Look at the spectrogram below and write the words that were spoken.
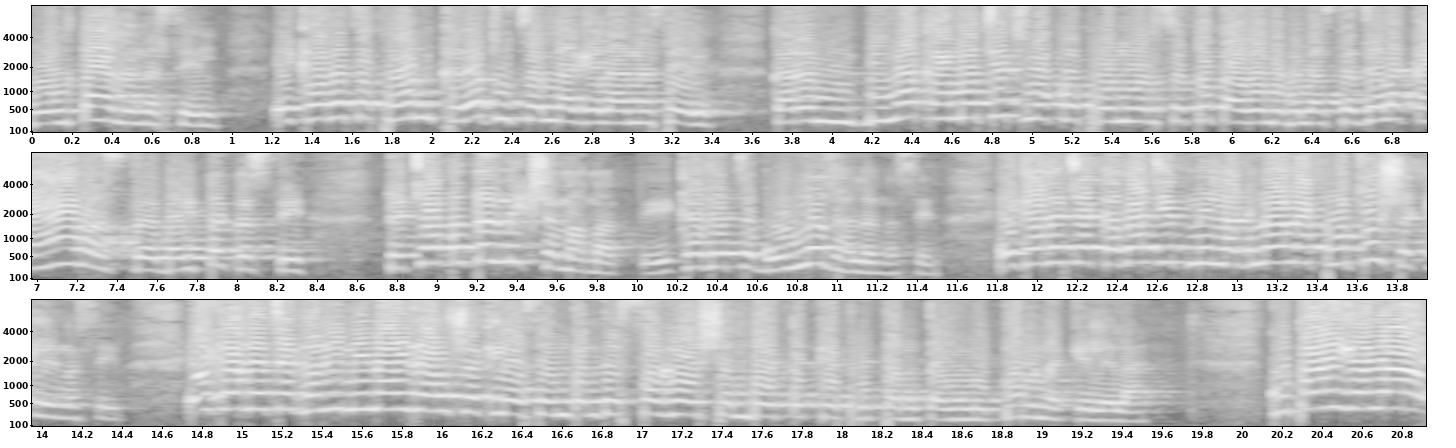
बोलता आलं नसेल एखाद्याचा फोन खरंच उचलला गेला नसेल कारण बिना कामाचेच लोक फोनवर सतत अवेलेबल असतात ज्याला काम असतं बैठक असते त्याच्याबद्दल मी क्षमा मागते. एखाद्याचं बोलणं झालं नसेल एखाद्याच्या कदाचित मी लग्नाला पोहोचू शकले नसेल एखाद्याच्या घरी मी नाही जाऊ शकले असेल पण ते सगळं शंभर टक्के प्रीतमताईंनी पूर्ण केलेलं आहे. कुठेही गेला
